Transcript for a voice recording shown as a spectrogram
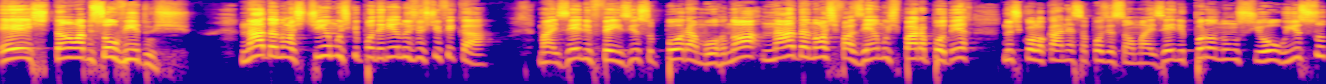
estão absolvidos. Nada nós tínhamos que poderia nos justificar. Mas ele fez isso por amor. nada nós fazemos para poder nos colocar nessa posição, mas ele pronunciou isso,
